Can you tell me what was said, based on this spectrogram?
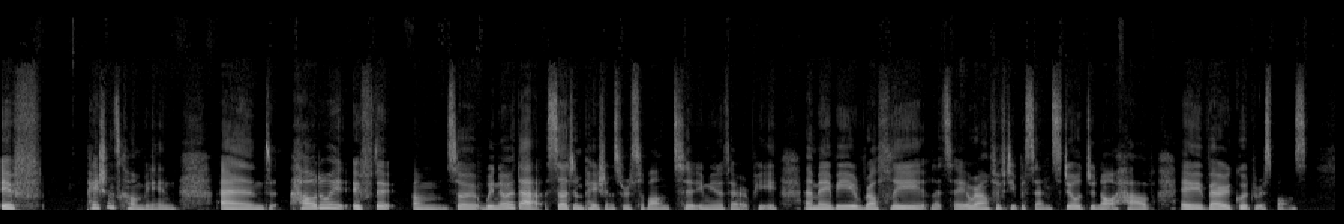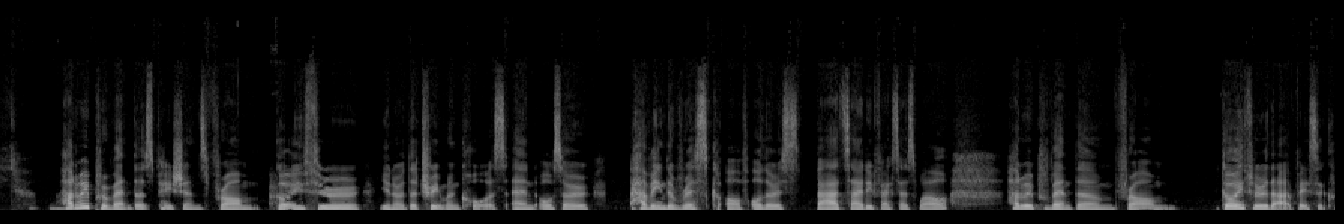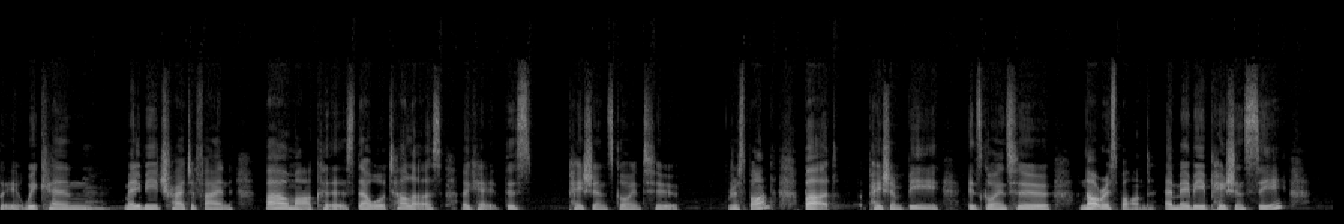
if patients come in and how do we if they um so we know that certain patients respond to immunotherapy and maybe roughly let's say around 50% still do not have a very good response. How do we prevent those patients from going through you know the treatment course and also having the risk of all those bad side effects as well? How do we prevent them from going through that basically we can mm. maybe try to find biomarkers that will tell us okay this patient's going to respond but patient b is going to not respond and maybe patient c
